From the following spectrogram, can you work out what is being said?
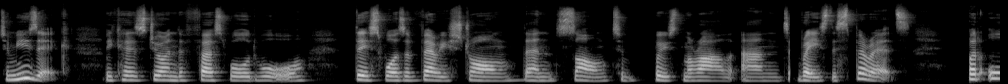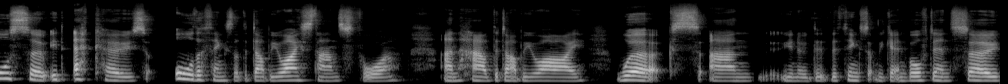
to music because during the First World War, this was a very strong then song to boost morale and raise the spirits. But also it echoes all the things that the WI stands for and how the WI works and you know the, the things that we get involved in. So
